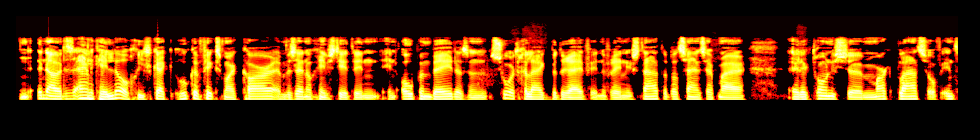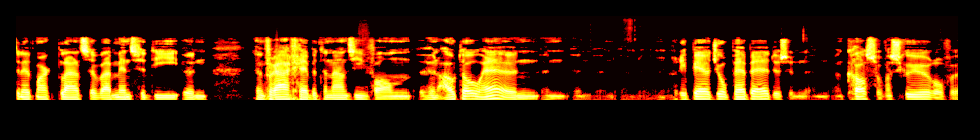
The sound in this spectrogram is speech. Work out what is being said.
nou, het is eigenlijk heel logisch. Kijk, Who Can Fix My Car? En we zijn ook geïnvesteerd in, in OpenBay. Dat is een soortgelijk bedrijf in de Verenigde Staten. Dat zijn zeg maar elektronische marktplaatsen of internetmarktplaatsen waar mensen die een een vraag hebben ten aanzien van hun auto, hè, een, een, een, een repairjob hebben, hè, dus een, een, kras of een scheur of uh,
